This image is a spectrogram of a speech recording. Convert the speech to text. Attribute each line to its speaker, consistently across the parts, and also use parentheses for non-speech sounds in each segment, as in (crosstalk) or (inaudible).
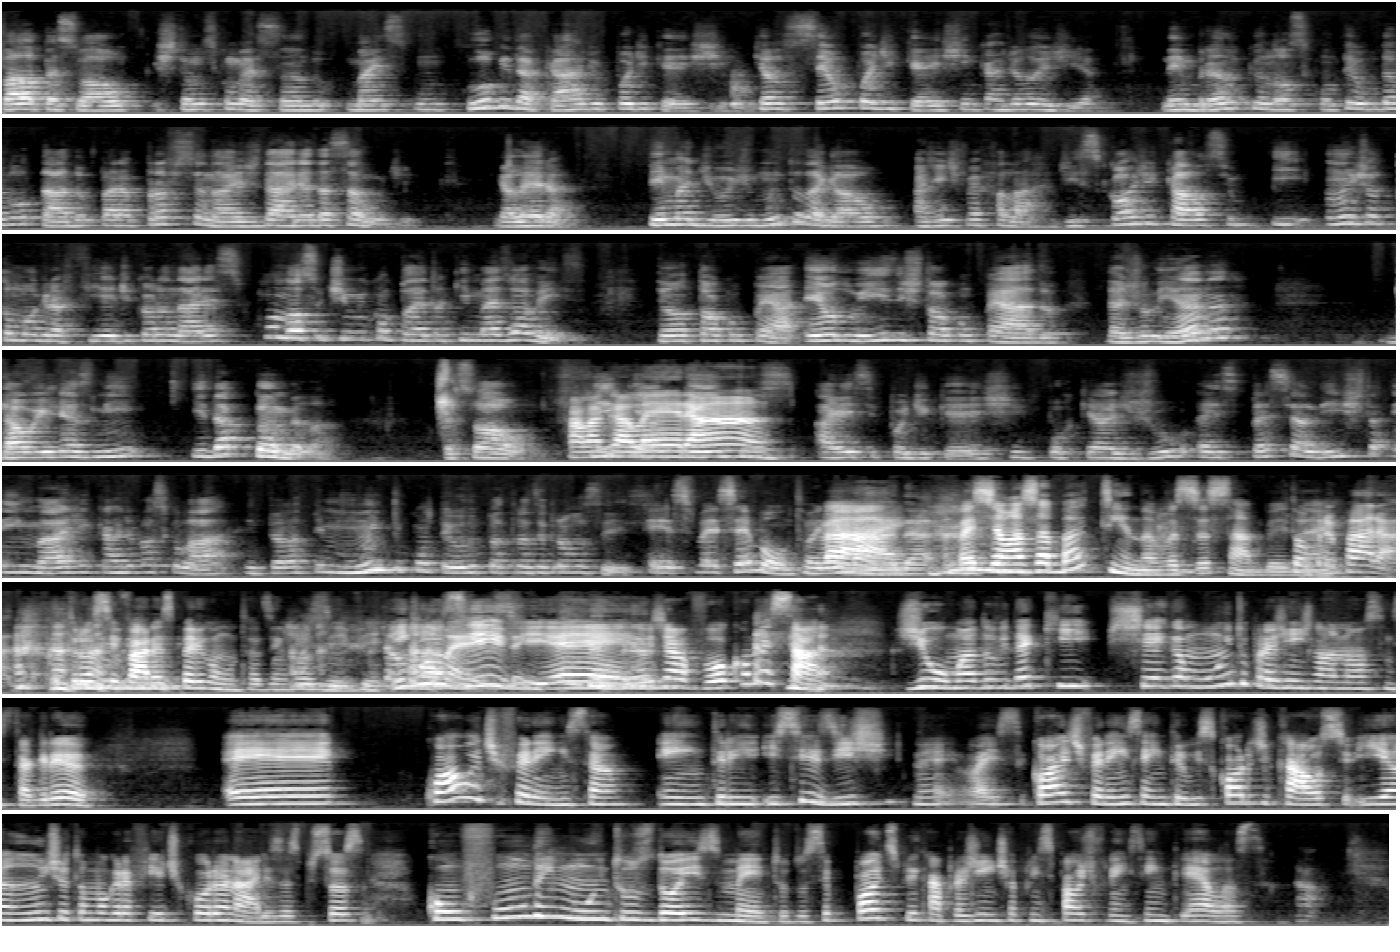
Speaker 1: Fala pessoal, estamos começando mais um Clube da Cardio Podcast, que é o seu podcast em cardiologia. Lembrando que o nosso conteúdo é voltado para profissionais da área da saúde. Galera, tema de hoje muito legal. A gente vai falar de score de cálcio e angiotomografia de coronárias com o nosso time completo aqui mais uma vez. Então eu estou acompanhado, eu, Luiz, estou acompanhado da Juliana, da Williasmin e da Pamela. Pessoal,
Speaker 2: Fala, galera!
Speaker 1: a esse podcast, porque a Ju é especialista em imagem cardiovascular, então ela tem muito conteúdo para trazer para vocês.
Speaker 3: Esse vai ser bom, tô
Speaker 4: Vai.
Speaker 3: animada.
Speaker 4: Vai ser uma sabatina, você sabe,
Speaker 3: Tô
Speaker 4: né?
Speaker 3: preparada.
Speaker 2: Eu trouxe várias perguntas, inclusive.
Speaker 3: Então
Speaker 2: inclusive, é, eu já vou começar. Ju, uma dúvida que chega muito pra gente lá no nosso Instagram é qual a diferença entre, e se existe, né? Mas qual a diferença entre o score de cálcio e a angiotomografia de coronárias? As pessoas confundem muito os dois métodos. Você pode explicar pra gente a principal diferença entre elas?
